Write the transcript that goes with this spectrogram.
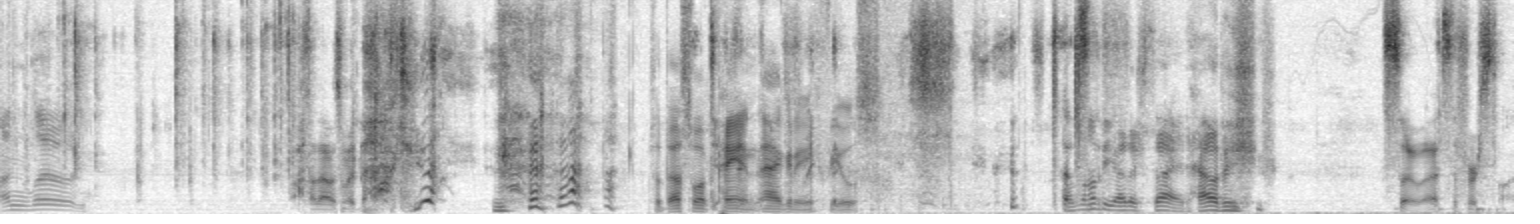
Unload. I thought that was my dog. So that's what pain and agony feels. I'm on the other side. How do you? So that's the first one.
